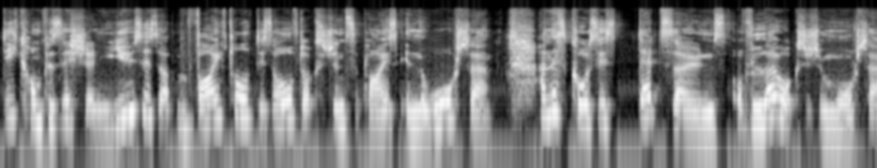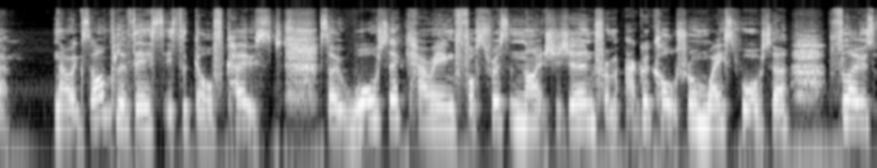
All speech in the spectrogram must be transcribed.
decomposition uses up vital dissolved oxygen supplies in the water, and this causes dead zones of low oxygen water. Now, example of this is the Gulf Coast. So, water carrying phosphorus and nitrogen from agricultural and wastewater flows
